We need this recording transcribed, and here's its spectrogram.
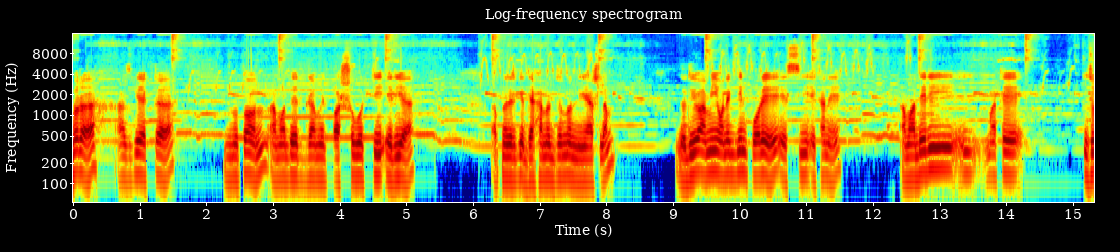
বন্ধুরা, আজকে একটা নতুন আমাদের গ্রামের পার্শ্ববর্তী এরিয়া আপনাদেরকে দেখানোর জন্য নিয়ে আসলাম। যদিও আমি অনেক দিন পরে এসছি এখানে, আমাদেরই এই মাঠে কিছু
